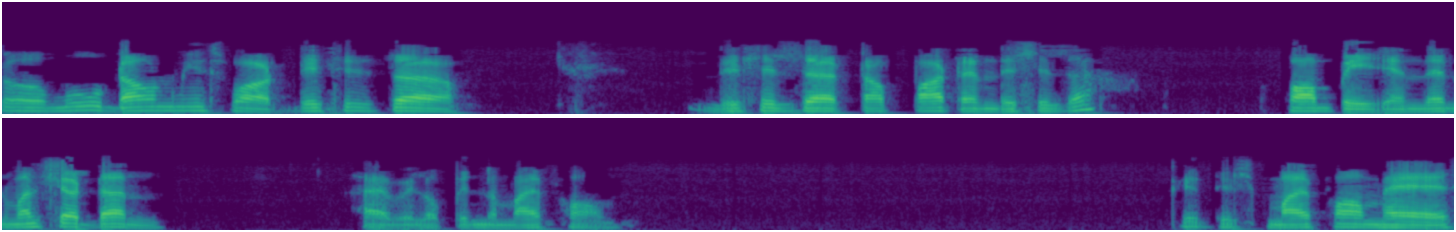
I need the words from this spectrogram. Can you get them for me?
So move down means what? This is the this is the top part and this is the form page and then once you're done I will open the my form. Okay, this my form has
